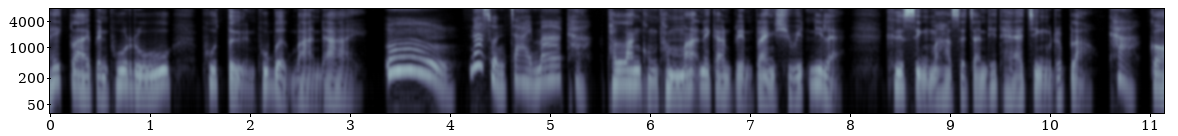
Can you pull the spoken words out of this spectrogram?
ให้กลายเป็นผู้รู้ ผู้ตื่นผู้เบิกบานได้ อืม น่าสนใจมากค่ะ พลังของธรรมะในการเปลี่ยนแปลงชีวิตนี่แหละ คือสิ่งมหัศจรรย์ที่แท้จริงหรือเปล่า ค่ะ ก็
